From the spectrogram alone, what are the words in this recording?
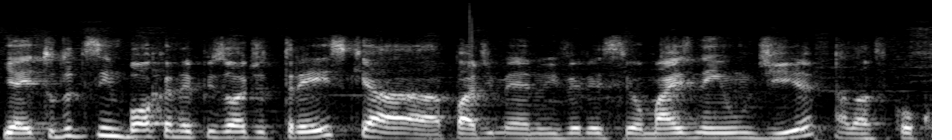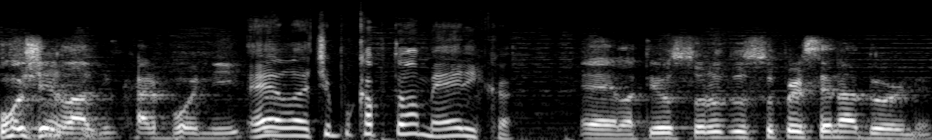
E aí tudo desemboca no episódio 3, que a Padmé não envelheceu mais nenhum dia, ela ficou congelada em carbonito. Ela é tipo o Capitão América. É, ela tem o soro do super senador, né?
